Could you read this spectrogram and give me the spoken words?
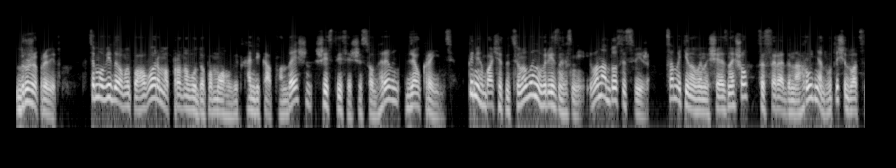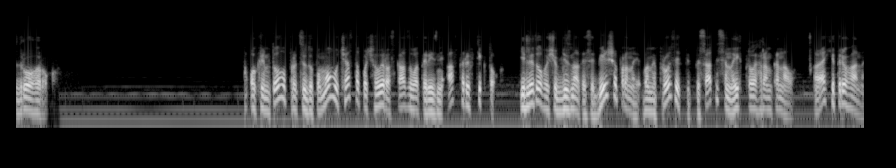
Друже, привіт! В цьому відео ми поговоримо про нову допомогу від Handicap Foundation 6600 гривень для українців. Ти міг бачити цю новину в різних ЗМІ, і вона досить свіжа. Саме ті новини, що я знайшов, це середина грудня 2022 року. Окрім того, про цю допомогу часто почали розказувати різні автори в TikTok. І для того, щоб дізнатися більше про неї, вони просять підписатися на їх телеграм-канал. А хитрюгани.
